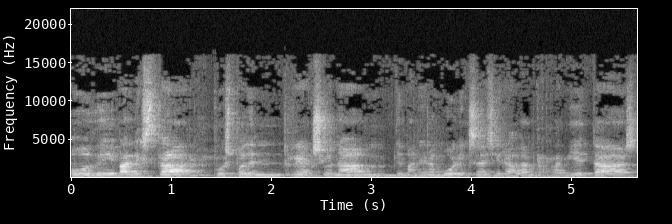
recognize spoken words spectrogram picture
o de malestar, doncs poden reaccionar de manera molt exagerada, amb rabietes,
